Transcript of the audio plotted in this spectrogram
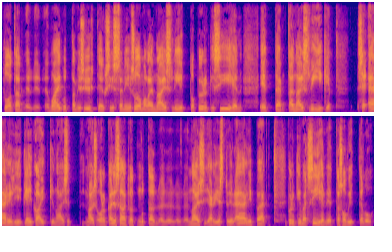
tuota, e, vaikuttamisyhteyksissä, niin suomalainen naisliitto pyrki siihen, että, tai naisliike, se ääriliike, ei kaikki naiset, naisorganisaatiot, mutta naisjärjestöjen ääripäät pyrkivät siihen, että sovittelu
